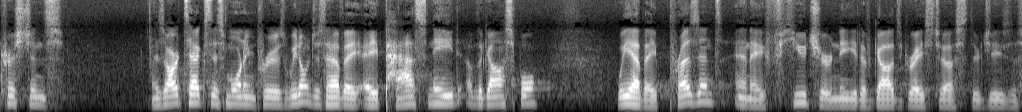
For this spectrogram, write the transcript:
Christians, as our text this morning proves, we don't just have a, a past need of the gospel, we have a present and a future need of God's grace to us through Jesus.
